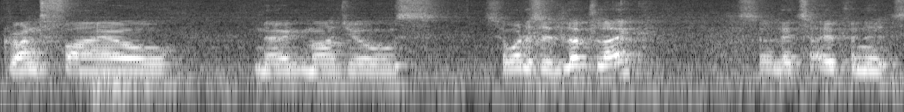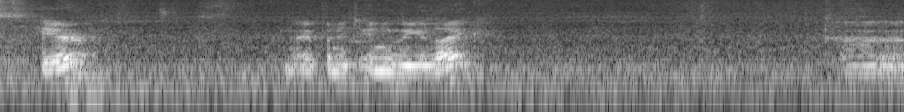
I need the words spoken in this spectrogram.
grunt file, node modules. So what does it look like? So let's open it here. You can open it anywhere you like. Uh,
